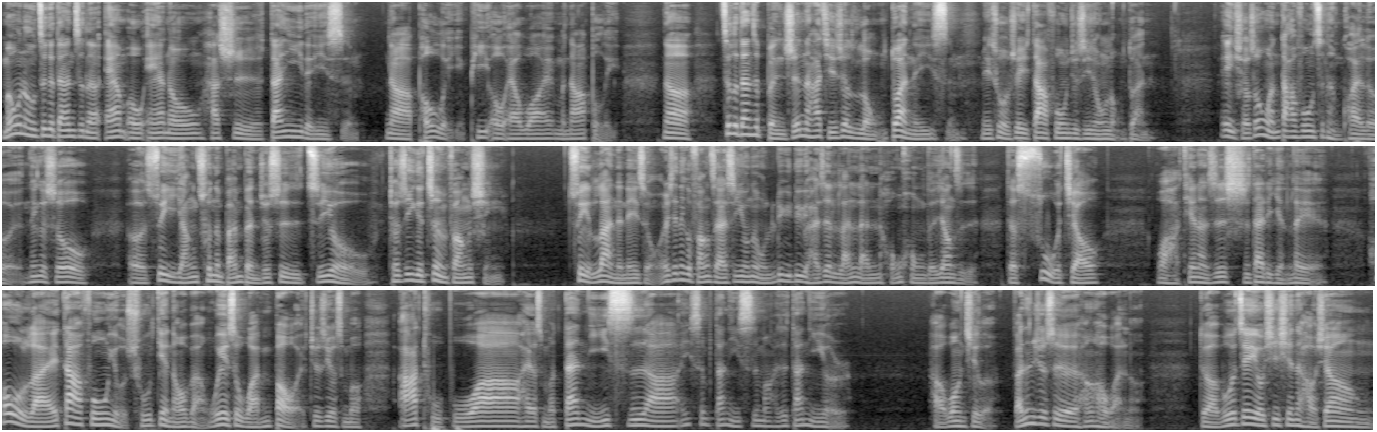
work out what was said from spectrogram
Mono 这个单字呢，M O N O，它是单一的意思。那 Poly，P O L Y，Monopoly，那。这个单词本身呢，它其实是垄断的意思，没错，所以大富翁就是一种垄断。诶，小时候玩大富翁真的很快乐诶，那个时候，呃，最阳春的版本就是只有就是一个正方形，最烂的那种，而且那个房子还是用那种绿绿还是蓝蓝红红的这样子的塑胶，哇，天哪，这是时代的眼泪。后来大富翁有出电脑版，我也是玩爆诶，就是有什么阿土伯啊，还有什么丹尼斯啊，诶，是不是丹尼斯吗？还是丹尼尔？好，忘记了，反正就是很好玩了，对啊，不过这些游戏现在好像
